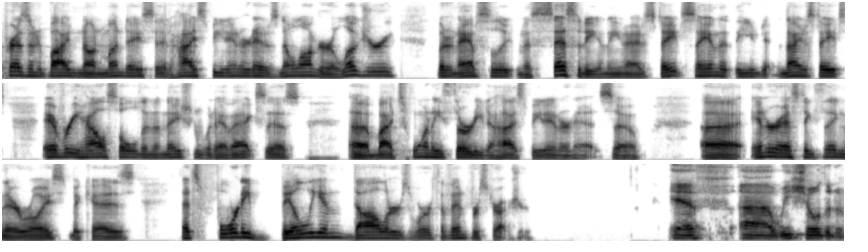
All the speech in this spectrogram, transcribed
President Biden on Monday said high speed internet is no longer a luxury, but an absolute necessity in the United States, saying that the United States, every household in the nation would have access uh, by 2030 to high speed internet. So, uh, interesting thing there, Royce, because that's $40 billion worth of infrastructure. If uh, we shoulder the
